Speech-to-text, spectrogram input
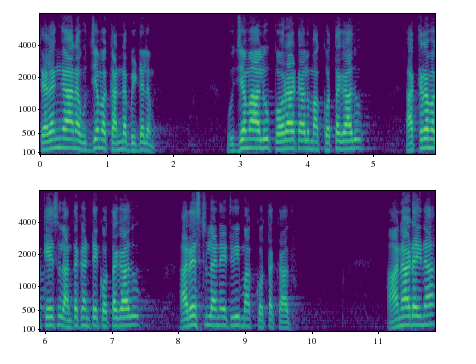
తెలంగాణ ఉద్యమ కన్న బిడ్డలం. ఉద్యమాలు పోరాటాలు మాకు కొత్త కాదు. అక్రమ కేసులు అంతకంటే కొత్త కాదు. అరెస్టులు అనేటివి మాకు కొత్త కాదు. ఆనాడైనా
